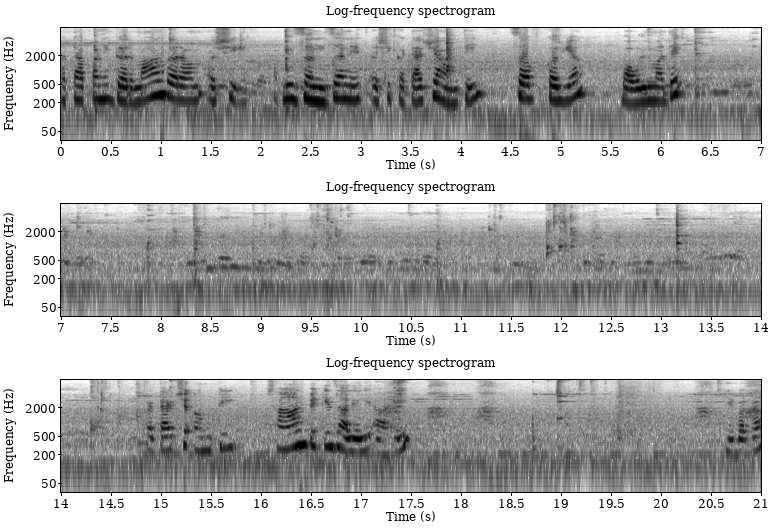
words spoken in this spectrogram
आता आपण ही गरमागरम अशी आपली झणझणीत अशी कटाची आमटी सर्व करूया बाउलमध्ये कटाची आमटी छानपैकी झालेली आहे. हे बघा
